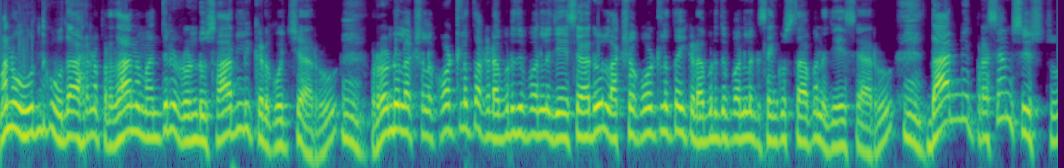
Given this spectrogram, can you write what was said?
మనం ఎందుకు ఉదాహరణ ప్రధానమంత్రి రెండు సార్లు ఇక్కడికి వచ్చారు. రెండు లక్షల కోట్లతో అక్కడ అభివృద్ధి పనులు చేశారు లక్ష కోట్లతో ఇక్కడ అభివృద్ధి పనులకు శంకుస్థాపన చేశారు. దాన్ని ప్రశంసిస్తూ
